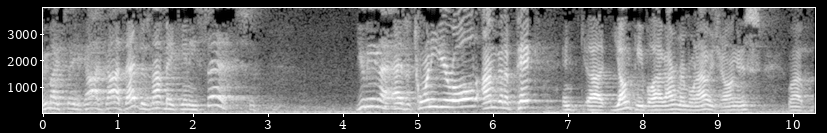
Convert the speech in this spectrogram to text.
We might say to God, God, that does not make any sense. You mean that as a 20 year old, I'm going to pick, and uh, young people, I, I remember when I was young, this uh,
